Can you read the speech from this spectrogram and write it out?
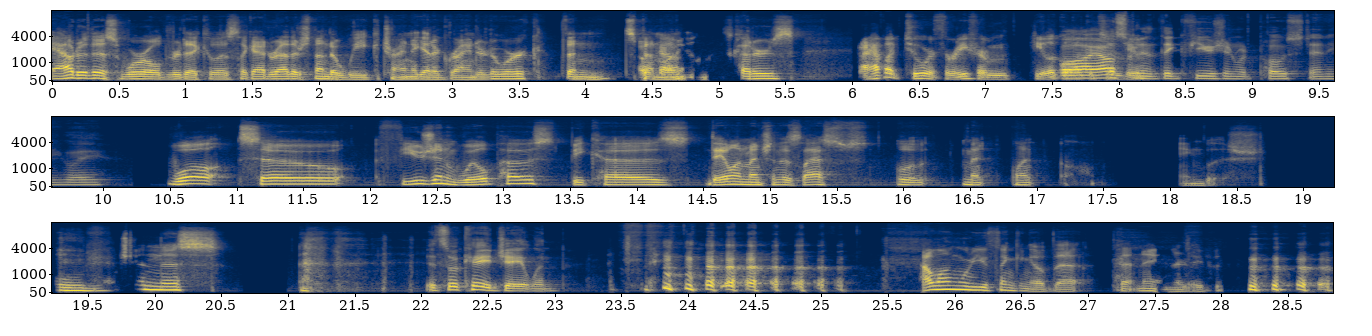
out of this world ridiculous. Like I'd rather spend a week trying to get a grinder to work than spend Okay. money on lens cutters. I have like two or three from Helical. Well, I also didn't think Fusion would post anyway. Well, so Fusion will post because Dalen mentioned this last well, men- len- English. Mentioned this. It's okay, Jalen. How long were you thinking of that that name there, David?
